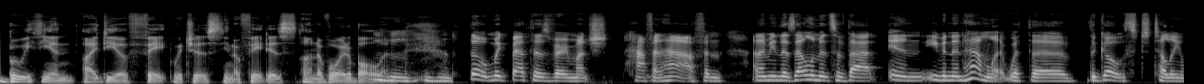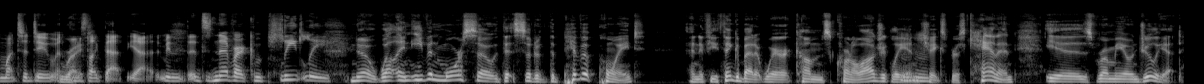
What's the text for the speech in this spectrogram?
Boethian idea of fate, which is, you know, fate is unavoidable and Mhm, mhm. Though Macbeth is very much half and half, and and I mean, there's elements of that in even in Hamlet with the the ghost telling him what to do and Right. things like that. Yeah, I mean, it's never completely. No, well, and even more so that sort of the pivot point and if you think about it, where it comes chronologically Mm-hmm. in Shakespeare's canon is Romeo and Juliet.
